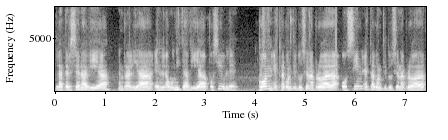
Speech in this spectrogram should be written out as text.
la tercera vía en realidad es la única vía posible. Con esta constitución aprobada o sin esta constitución aprobada,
